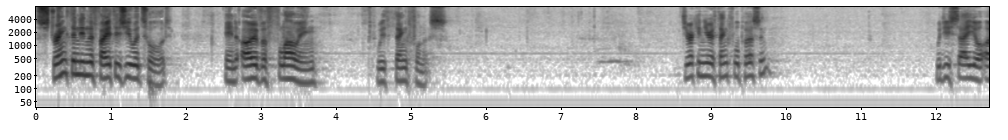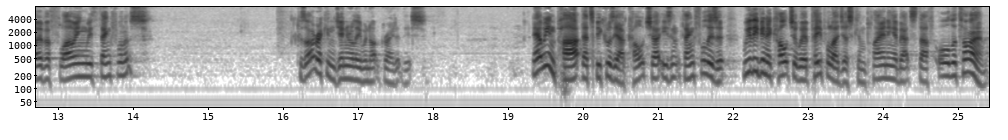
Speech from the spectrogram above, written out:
strengthened in the faith as you were taught, and overflowing with thankfulness. Do you reckon you're a thankful person? Would you say you're overflowing with thankfulness? Because I reckon generally we're not great at this. Now, in part, that's because our culture isn't thankful, is it? We live in a culture where people are just complaining about stuff all the time.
